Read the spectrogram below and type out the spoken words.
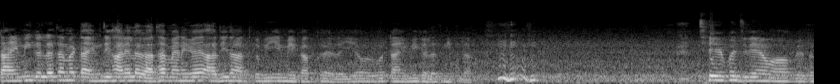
टाइम ही गलत है मैं टाइम दिखाने लगा था। मैंने कहा आधी रात को भी ये मेकअप कर रही है और वो टाइम ही गलत निकला। छः बज रहे हैं वहाँ पे तो।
